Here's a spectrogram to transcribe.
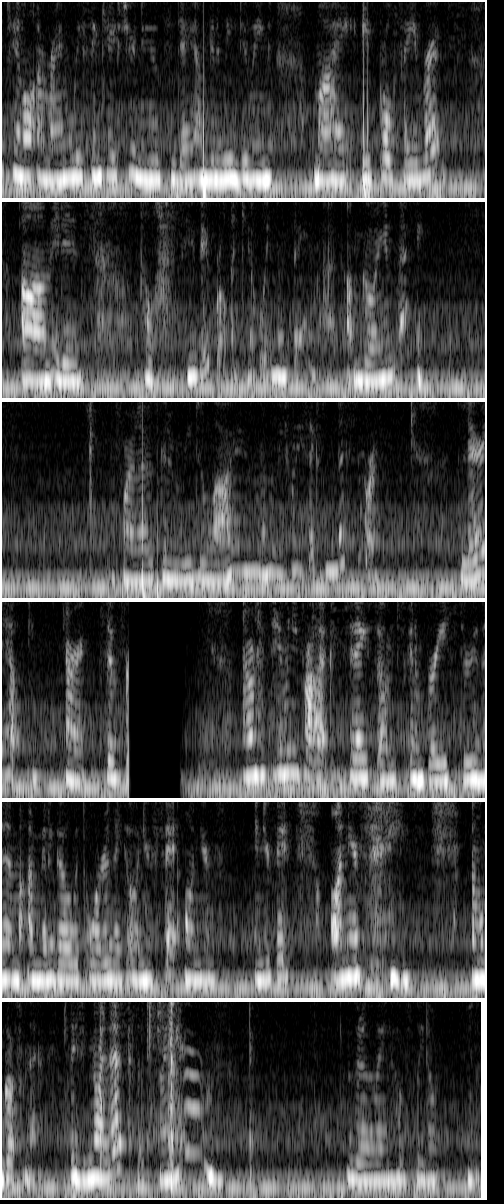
my channel. I'm Ryan Elyse in case you're new. Today I'm going to be doing my April favorites. Um, it is the last day of April. I can't believe I'm saying that. I'm going in May. Before I know it's going to be July and I'm going to be 26 in December. Lord help me. Alright, so for I don't have too many products today, so I'm just going to breeze through them. I'm going to go with the order they go in your fit on your in your face, on your face, and we'll go from there. Please ignore this. That's my hair. Move it out of the way and hopefully don't, you know,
